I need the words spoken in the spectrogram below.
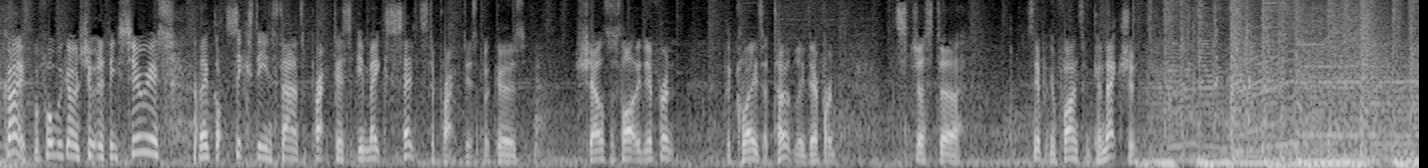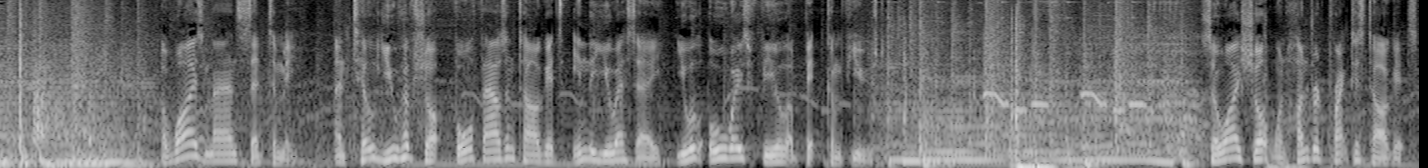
Okay, before we go and shoot anything serious, they've got 16 stands to practice. It makes sense to practice because shells are slightly different, the clays are totally different. Let's just uh, see if we can find some connection. A wise man said to me, Until you have shot 4,000 targets in the USA, you will always feel a bit confused. So I shot 100 practice targets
